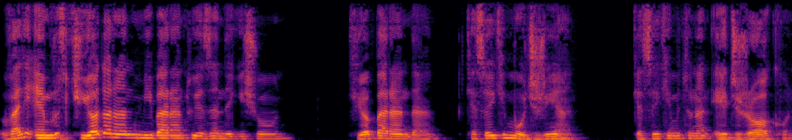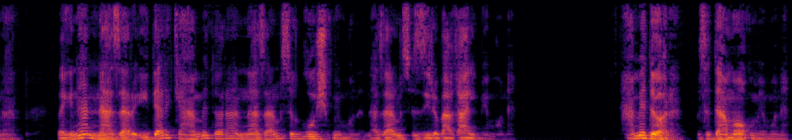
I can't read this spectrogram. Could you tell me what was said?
ولی امروز کیا دارن می‌برن توی زندگیشون؟ کیا برندن؟ کسایی که مجریان کسایی که می‌تونن اجرا کنن. ولی نه نظر و ایده که همه دارن. نظر مثل گوش میمونه. نظر مثل زیر بغل میمونه. همه دارن. مثل دماغ میمونه.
